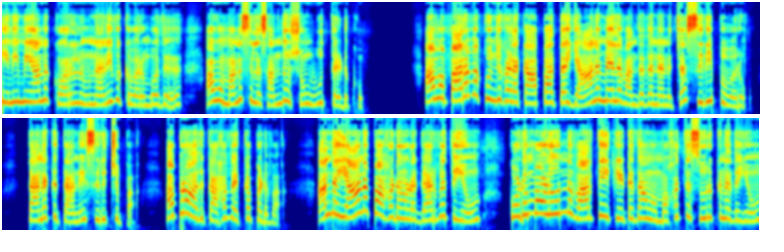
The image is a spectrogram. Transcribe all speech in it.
இனிமையான குரலும் நினைவுக்கு வரும்போது அவன் மனசுல சந்தோஷம் ஊத்தெடுக்கும். அவ பறவை குஞ்சுகளை காப்பாத்த யானை மேல வந்ததை நினைச்சா சிரிப்பு வரும். தனக்கு தானே சிரிச்சுப்பா. அப்புறம் அதுக்காக வெக்கப்படுவா. அந்த யானை பாகனோட கர்வத்தையும் கொடும்பாளூர்னு வார்த்தையை கேட்டுதான் அவன் முகத்தை சுருக்குனதையும்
